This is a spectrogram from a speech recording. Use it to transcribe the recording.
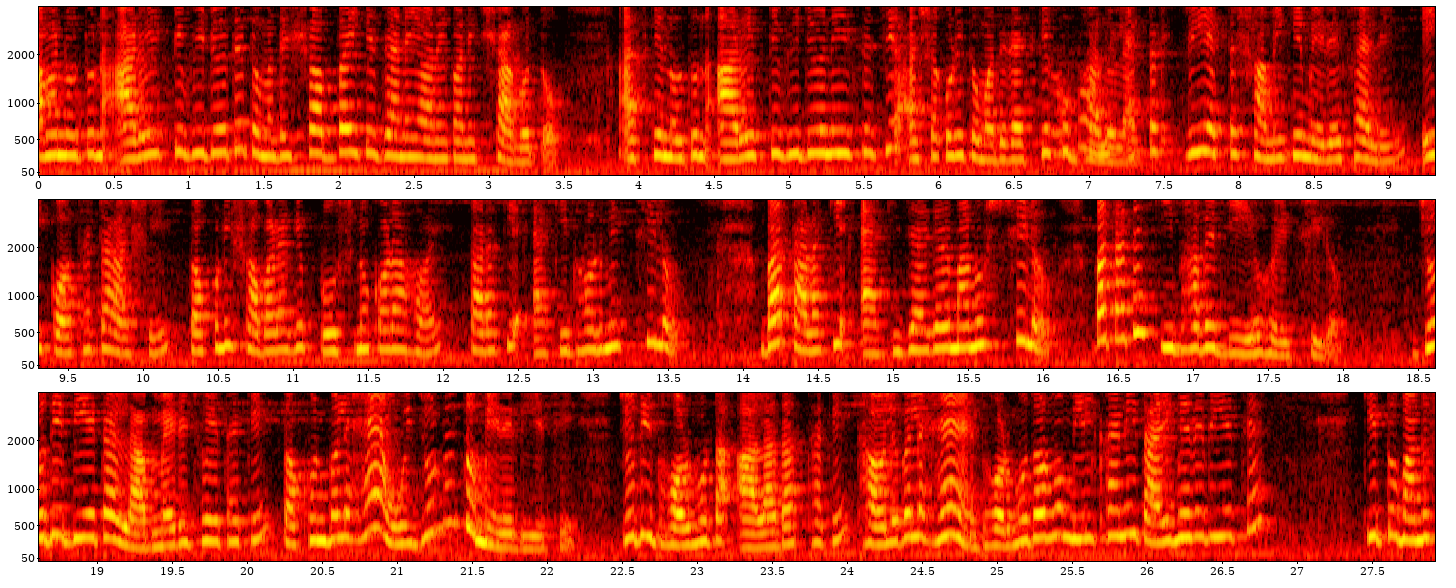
আমার নতুন আরও একটি ভিডিওতে তোমাদের সবাইকে জানাই অনেক অনেক স্বাগত। আজকে নতুন আরও একটি ভিডিও নিয়ে এসেছি। আশা করি তোমাদের আজকে খুব ভালো লাগে একটা স্ত্রী একটা স্বামীকে মেরে ফেলে এই কথাটা আসে তখনই সবার আগে প্রশ্ন করা হয় তারা কি একই ধর্মের ছিল? বা তারা কি একই জায়গার মানুষ ছিল? বা তাদের কীভাবে বিয়ে হয়েছিল? যদি বিয়েটা লাভ ম্যারেজ হয়ে থাকে তখন বলে হ্যাঁ ওই জন্যই তো মেরে দিয়েছে। যদি ধর্মটা আলাদা থাকে তাহলে বলে হ্যাঁ ধর্ম ধর্ম মিল খায়নি তাই মেরে দিয়েছে। কিন্তু মানুষ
